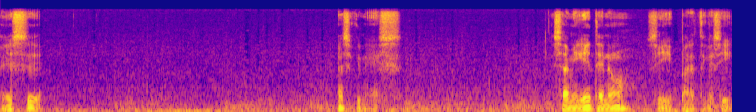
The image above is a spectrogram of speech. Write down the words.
Ese... ¿Ese quién es? Ese amiguete, ¿no? Sí, parece que sí.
